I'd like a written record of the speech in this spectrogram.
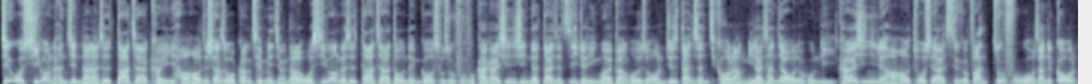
其实我希望的很简单啊，就是大家可以好好，就像是我刚前面讲到的，我希望的是大家都能够舒舒服服、开开心心的带着自己的另外一半，或者说哦，你就是单身几口狼，你来参加我的婚礼，开开心心的好好坐下来吃个饭，祝福我，这样就够了。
